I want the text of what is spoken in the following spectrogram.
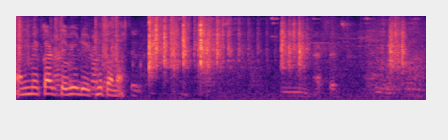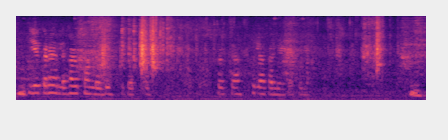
आणि मी काढते व्हिडिओ ठेवताना. हं. हं. एक राहिलं हळकोंडा दुखते तर त्या फुलाखाली का तुला चला, आमचं वाट बघायला.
